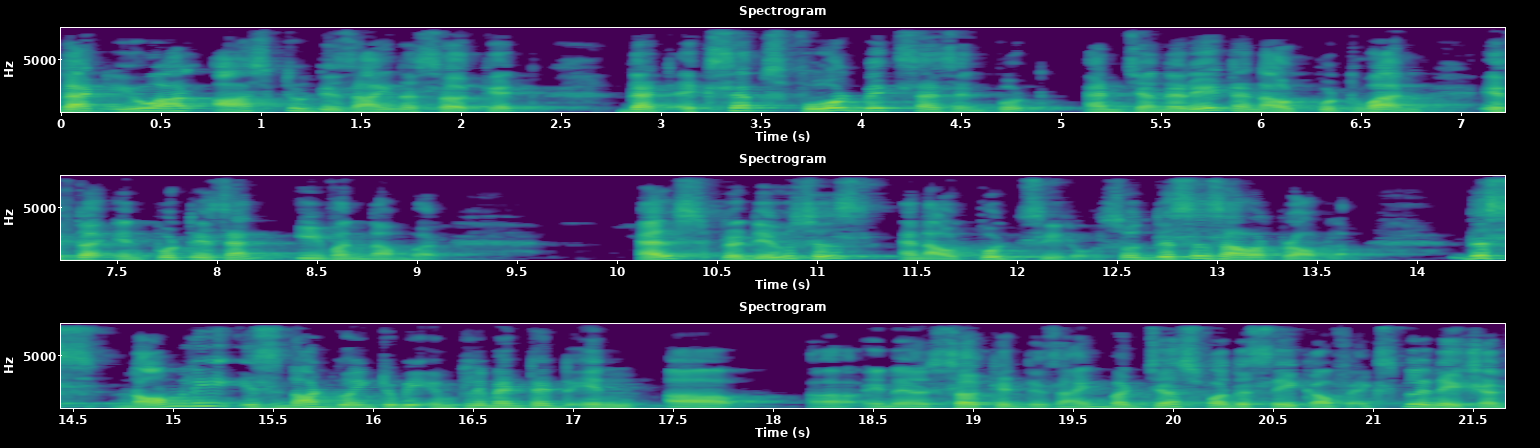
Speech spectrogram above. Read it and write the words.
that you are asked to design a circuit that accepts 4 bits as input and generate an output 1 if the input is an even number else produces an output 0. So, this is our problem. This normally is not going to be implemented in uh, uh, in a circuit design, but just for the sake of explanation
